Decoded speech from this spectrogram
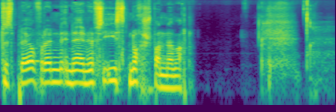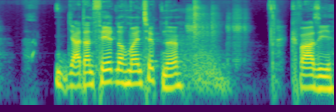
das Playoff-Rennen in der NFC East noch spannender macht. Ja, dann fehlt noch mein Tipp, ne? Quasi.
